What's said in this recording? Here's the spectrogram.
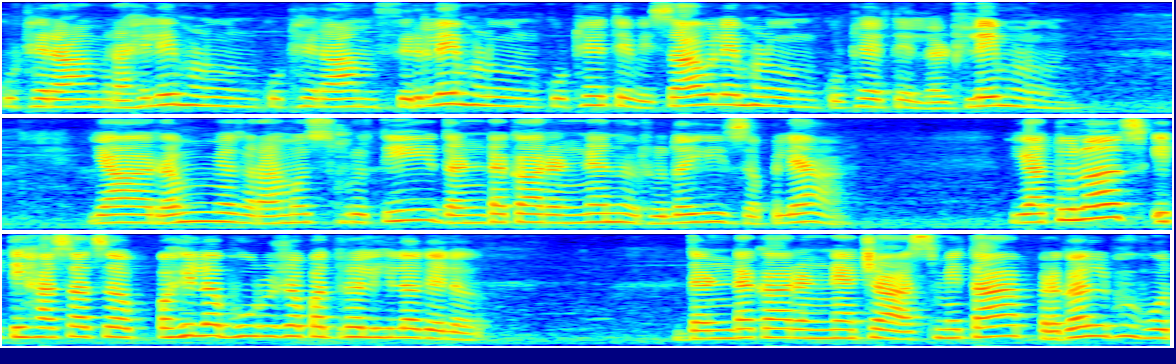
कुठे राम राहिले म्हणून कुठे राम फिरले म्हणून कुठे ते विसावले म्हणून कुठे ते लढले म्हणून। या रम्य रामस्मृती दंडकारण्यानं हृदयी जपल्या। यातूनच इतिहासाचं पहिलं भूर्जपत्र लिहिलं गेलं। दंडकारण्याच्या अस्मिता प्रगल्भ होत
